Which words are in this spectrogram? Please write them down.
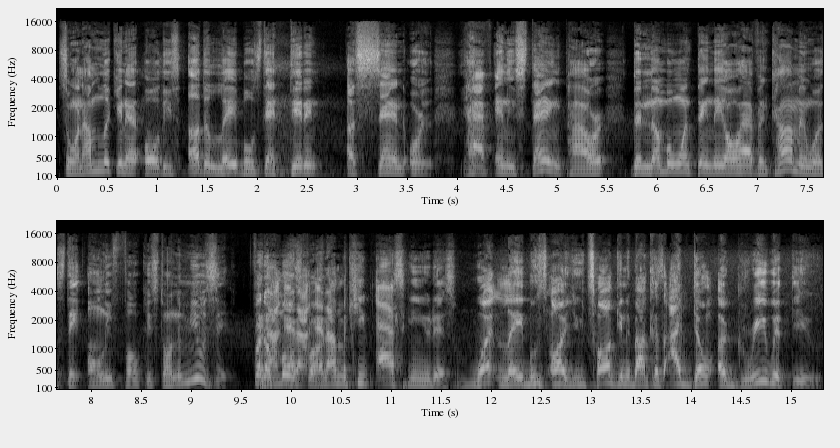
So when I'm looking at all these other labels that didn't ascend or have any staying power, the number one thing they all have in common was they only focused on the music for and the I, most and I- part. and I'm gonna keep asking you this: What labels are you talking about? Because I don't agree with you.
